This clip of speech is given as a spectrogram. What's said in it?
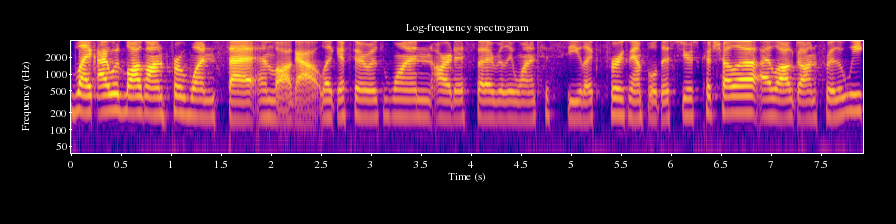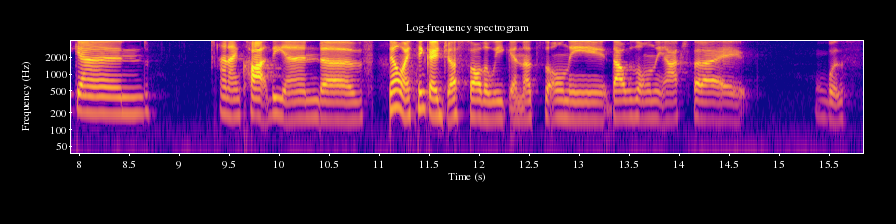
Like I would log on for one set and log out. Like if there was one artist that I really wanted to see, like for example, this year's Coachella, I logged on for the Weeknd and I caught the end of No, I think I just saw the Weeknd. That's the only that was the only act that I was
